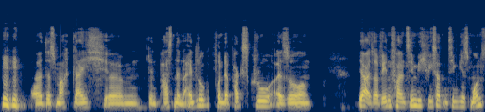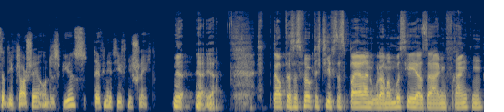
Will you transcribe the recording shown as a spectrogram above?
Äh, das macht gleich ähm, den passenden Eindruck von der Pax Crew. Also ja, ist auf jeden Fall ein ziemlich, wie gesagt, ein ziemliches Monster, die Flasche. Und das Bier ist definitiv nicht schlecht. Ja, ja, ja. Ich glaube, das ist wirklich tiefstes Bayern oder man muss hier ja sagen, Franken.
